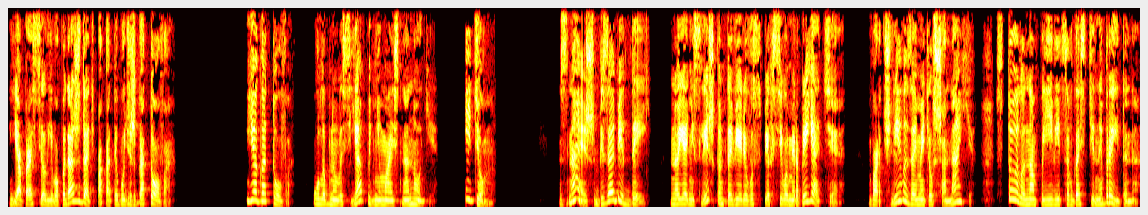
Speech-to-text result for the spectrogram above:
Я просил его подождать, пока ты будешь готова». «Я готова», — улыбнулась я, поднимаясь на ноги. «Идем». «Знаешь, без обид, Дэй, но я не слишком-то верю в успех всего мероприятия», ворчливо заметил Шанайя, стоило нам появиться в гостиной Брейдена.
